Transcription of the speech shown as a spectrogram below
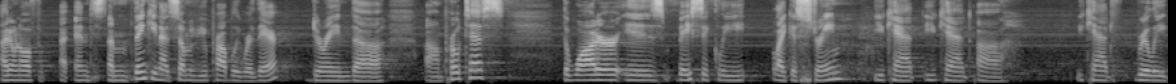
I don't know if, and I'm thinking that some of you probably were there during the um, protests. The water is basically like a stream. You can't, you can't, uh, you can't really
